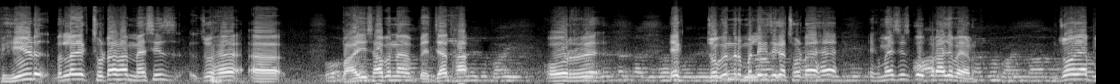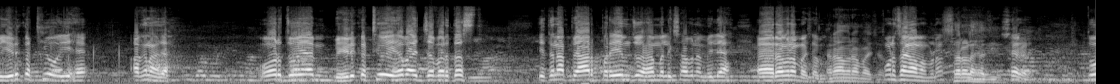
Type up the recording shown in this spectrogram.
भीड़ मतलब एक छोटा सा मैसेज जो है भाई साहब ने भेजा था। और एक जोगेंद्र मलिक जी का छोटा है, एक मैसेज को ऊपर आ जा बयान। जो यह भीड़ इकट्ठी हुई है, अगना जा। और जो यह भीड़ इकट्ठी हुई है, वह ज़बरदस्त इतना प्यार प्रेम जो है मलिक साहब ने मिला है। राम राम भाई साहब। राम राम भाई साहब। कौन सा काम अपना? सरल है जी। सर तो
